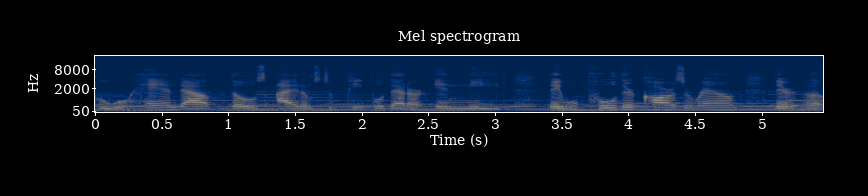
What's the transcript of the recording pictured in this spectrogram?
who will hand out those items to people that are in need. They will pull their cars around. Their uh,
